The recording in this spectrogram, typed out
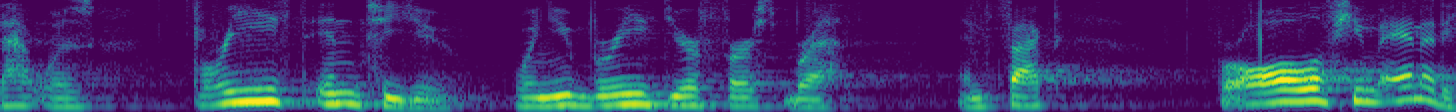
That was breathed into you when you breathed your first breath. In fact, for all of humanity,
